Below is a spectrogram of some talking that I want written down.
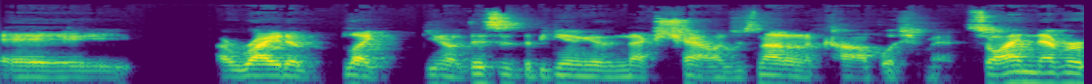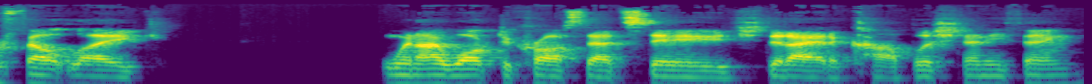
a a right of like you know this is the beginning of the next challenge it's not an accomplishment so i never felt like when i walked across that stage that i had accomplished anything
